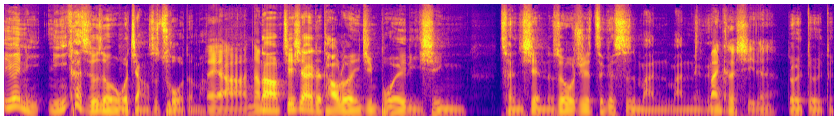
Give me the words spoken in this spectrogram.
因为你你一开始就认为我讲的是错的嘛。对啊，那那接下来的讨论已经不会理性呈现的，所以我觉得这个是蛮蛮那个蛮可惜的。对对对，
